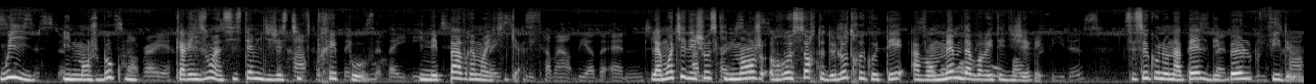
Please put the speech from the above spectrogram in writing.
Oui, ils mangent beaucoup, car ils ont un système digestif très pauvre. Il n'est pas vraiment efficace. La moitié des choses qu'ils mangent ressortent de l'autre côté avant même d'avoir été digérées. C'est ce que l'on appelle des bulk feeders.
